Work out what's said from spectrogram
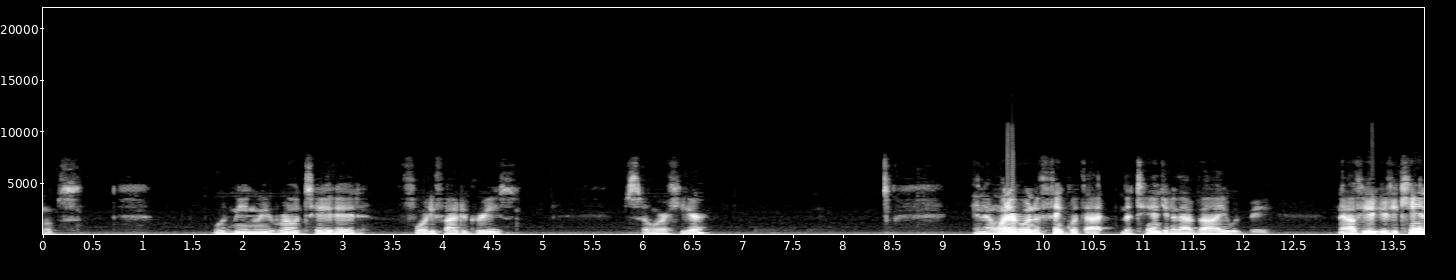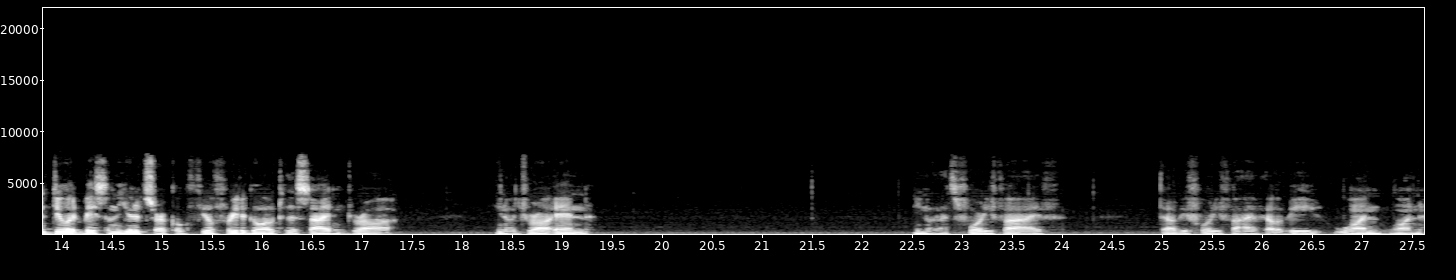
oops, would mean we rotated 45 degrees so we're here. And I want everyone to think what that the tangent of that value would be. Now, if you if you can't do it based on the unit circle, feel free to go out to the side and draw, you know, draw in. You know, that's 45. That would be 45. That would be 1, 1,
